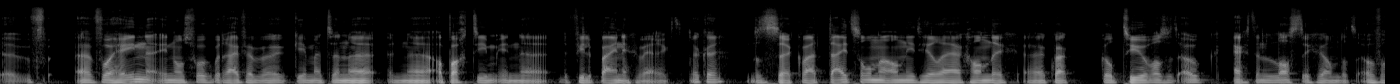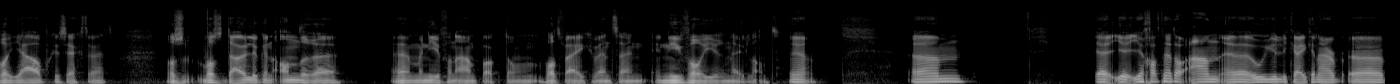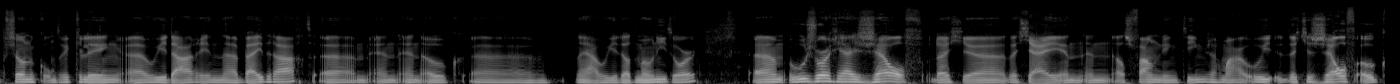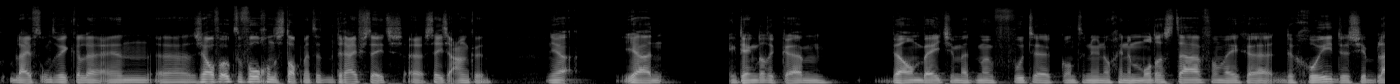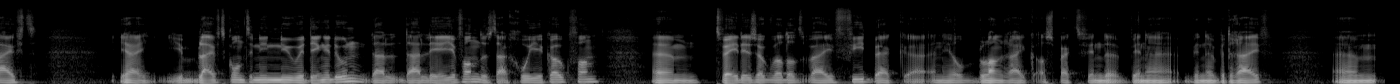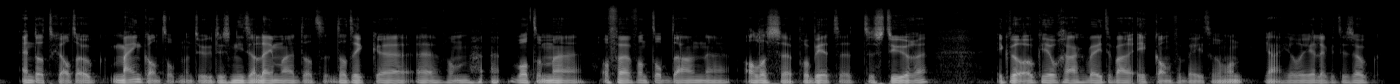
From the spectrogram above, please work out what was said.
uh, voorheen in ons vorige bedrijf hebben we een keer met een, uh, een uh, apart team in de Filipijnen gewerkt. Oké. Dat is qua tijdzone al niet heel erg handig. qua cultuur was het ook echt een lastige, omdat overal ja op gezegd werd. Was, was duidelijk een andere manier van aanpak dan wat wij gewend zijn, in ieder geval hier in Nederland. Ja. Um, ja, je, je gaf net al aan uh, hoe jullie kijken naar uh, persoonlijke ontwikkeling, uh, hoe je daarin bijdraagt um, en, en ook nou ja, hoe je dat monitort. Um, hoe zorg jij zelf dat, je, dat jij en, en als founding team, zeg maar, hoe dat je zelf ook blijft ontwikkelen en zelf ook de volgende stap met het bedrijf steeds, steeds aan kunt? Ja, ja, ik denk dat ik um, wel een beetje met mijn voeten continu nog in de modder sta vanwege de groei. Dus je blijft, ja, je blijft continu nieuwe dingen doen. Daar, daar leer je van, dus daar groei ik ook van. Um, tweede is ook wel dat wij feedback uh, een heel belangrijk aspect vinden binnen, binnen het bedrijf. Um, en dat geldt ook mijn kant op natuurlijk. Is niet alleen maar dat, dat ik uh, van bottom of van top-down alles probeer te, sturen. Ik wil ook heel graag weten waar ik kan verbeteren. Want ja, heel eerlijk, het is ook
